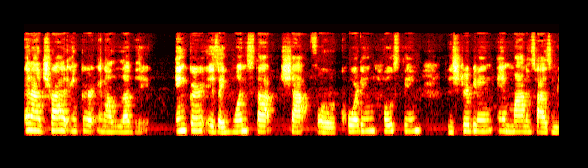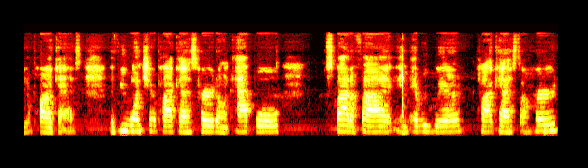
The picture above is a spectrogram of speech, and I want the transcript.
And I tried Anchor and I loved it. Anchor is a one stop shop for recording, hosting, distributing, and monetizing your podcast. If you want your podcast heard on Apple, Spotify, and everywhere podcasts are heard,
